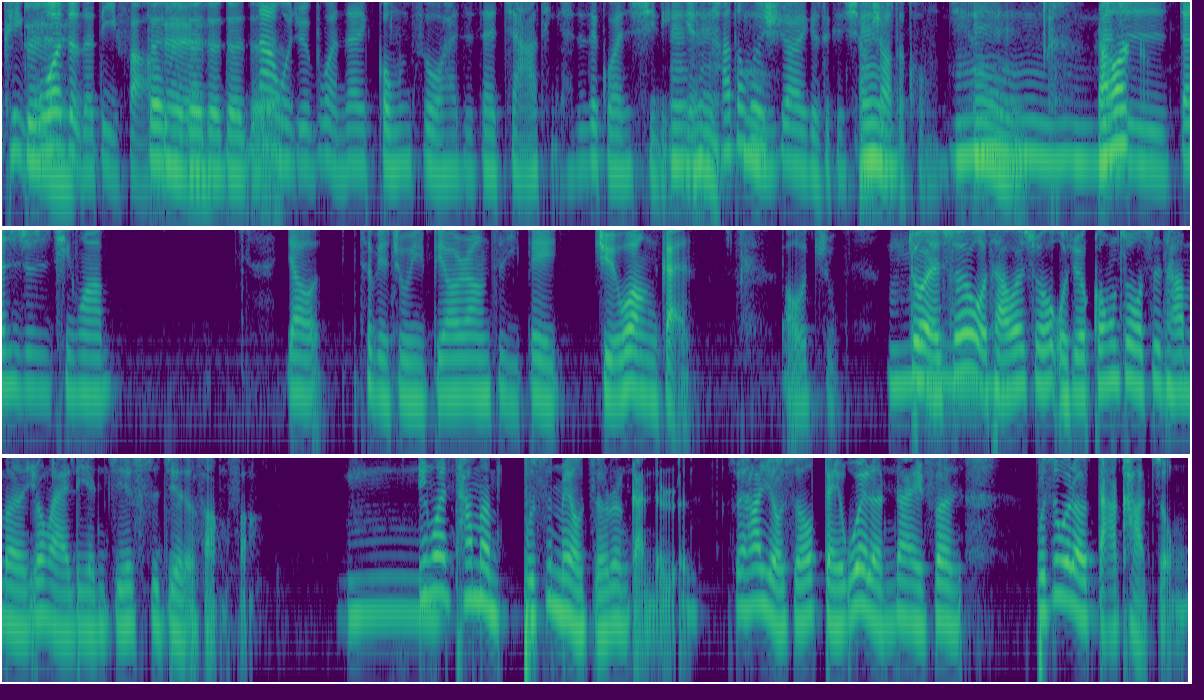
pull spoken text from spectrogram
可以窝着的地方。对对对对对对。那我觉得不管在工作还是在家庭还是在关系里面，他、嗯、都会需要一个这个小小的空间。嗯，嗯然后但是但是就是青蛙要特别注意，不要让自己被绝望感包住。对，所以我才会说，我觉得工作是他们用来连接世界的方法。嗯，因为他们不是没有责任感的人，所以他有时候得为了那一份，不是为了打卡钟，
